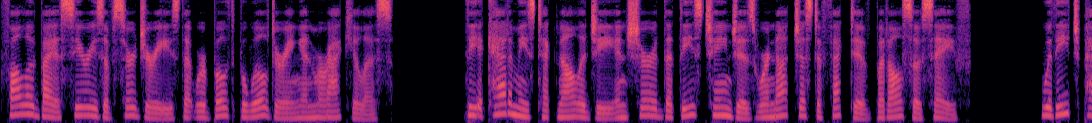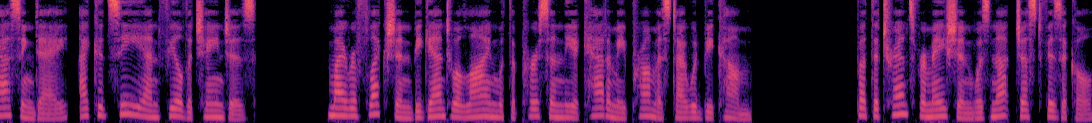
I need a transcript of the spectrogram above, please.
followed by a series of surgeries that were both bewildering and miraculous. The Academy's technology ensured that these changes were not just effective but also safe. With each passing day, I could see and feel the changes. My reflection began to align with the person the Academy promised I would become. But the transformation was not just physical.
